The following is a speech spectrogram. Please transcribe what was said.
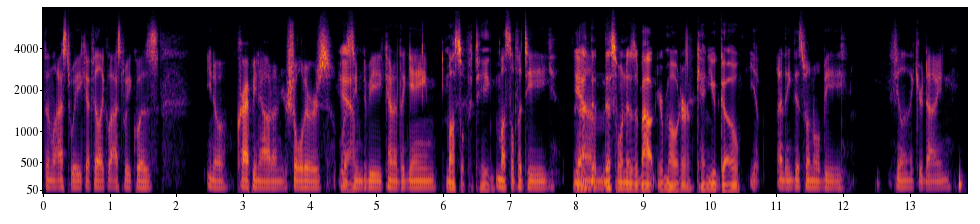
than last week. I feel like last week was, you know, crapping out on your shoulders yeah. seemed to be kind of the game. Muscle fatigue. Muscle fatigue. Yeah, um, th- this one is about your motor. Can you go? Yep. I think this one will be feeling like you're dying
